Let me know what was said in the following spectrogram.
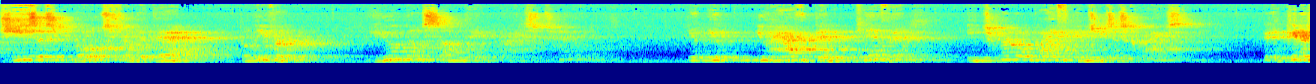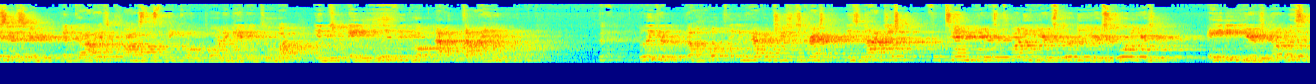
Jesus rose from the dead, believer, you will someday rise too. You, you, you have been given eternal life in Jesus Christ. Peter says here that God has caused us to be born again into what? Into a living hope, not a dying Believer, the hope that you have in Jesus Christ is not just for 10 years, 20 years, 30 years, 40 years, 80 years. No, listen.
